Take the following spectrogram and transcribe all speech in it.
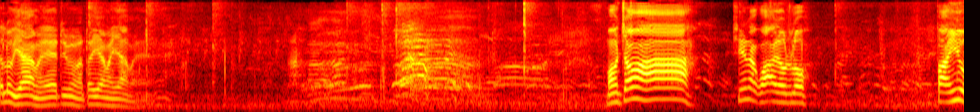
တက်လို့ရရမယ်ဒီမှာတက်ရမရမယ်မောင်ကျောင်းဟာဖြင်းတာကွာအဲ့လိုတလုံးပိုင်ယူ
